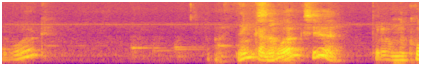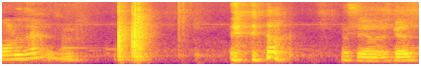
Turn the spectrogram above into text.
That work? I think Kind of so. works, yeah. Put it on the corner there. Let's see how this goes.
